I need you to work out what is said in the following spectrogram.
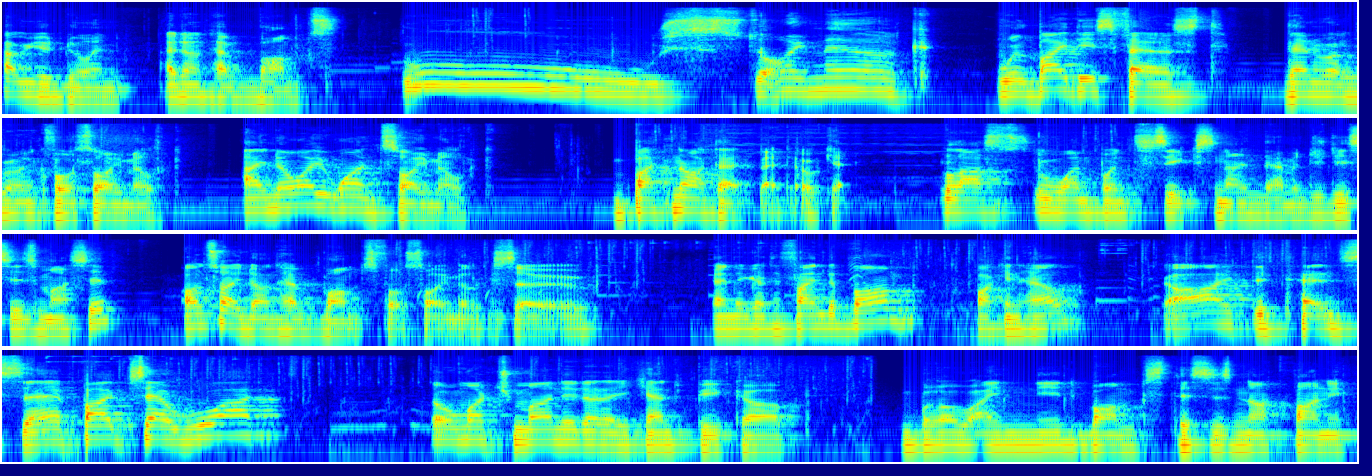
How you doing? I don't have bombs. Ooh, soy milk. We'll buy this first. Then we're going for soy milk. I know I want soy milk. But not that bad. Okay. Plus 1.69 damage. This is massive. Also, I don't have bombs for soy milk, so... And I gotta find the bomb. Fucking hell. Oh, the 10 cent, 5 cent, what? So much money that I can't pick up. Bro, I need bombs. This is not funny.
